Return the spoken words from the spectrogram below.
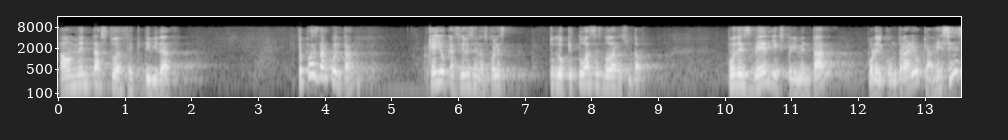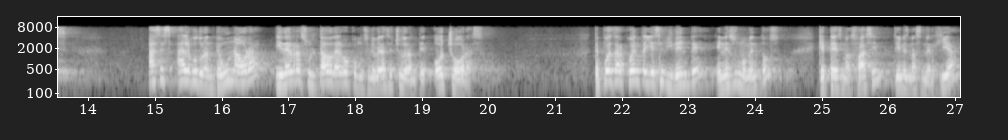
aumentas tu efectividad. Te puedes dar cuenta que hay ocasiones en las cuales lo que tú haces no da resultado. Puedes ver y experimentar, por el contrario, que a veces haces algo durante una hora y da el resultado de algo como si lo hubieras hecho durante ocho horas. Te puedes dar cuenta y es evidente en esos momentos que te es más fácil, tienes más energía,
